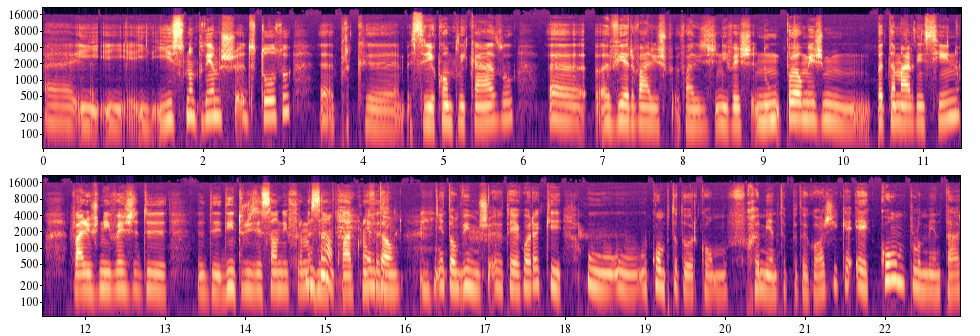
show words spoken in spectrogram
Uh, e, e, e, isso não podemos de todo, uh, porque seria complicado uh, haver vários, vários níveis, num, para o mesmo patamar de ensino, vários níveis de, de, de intronização de informação. Uhum. Claro que não então, faz... então, vimos até agora que o, o, o computador, como ferramenta pedagógica, é complementar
